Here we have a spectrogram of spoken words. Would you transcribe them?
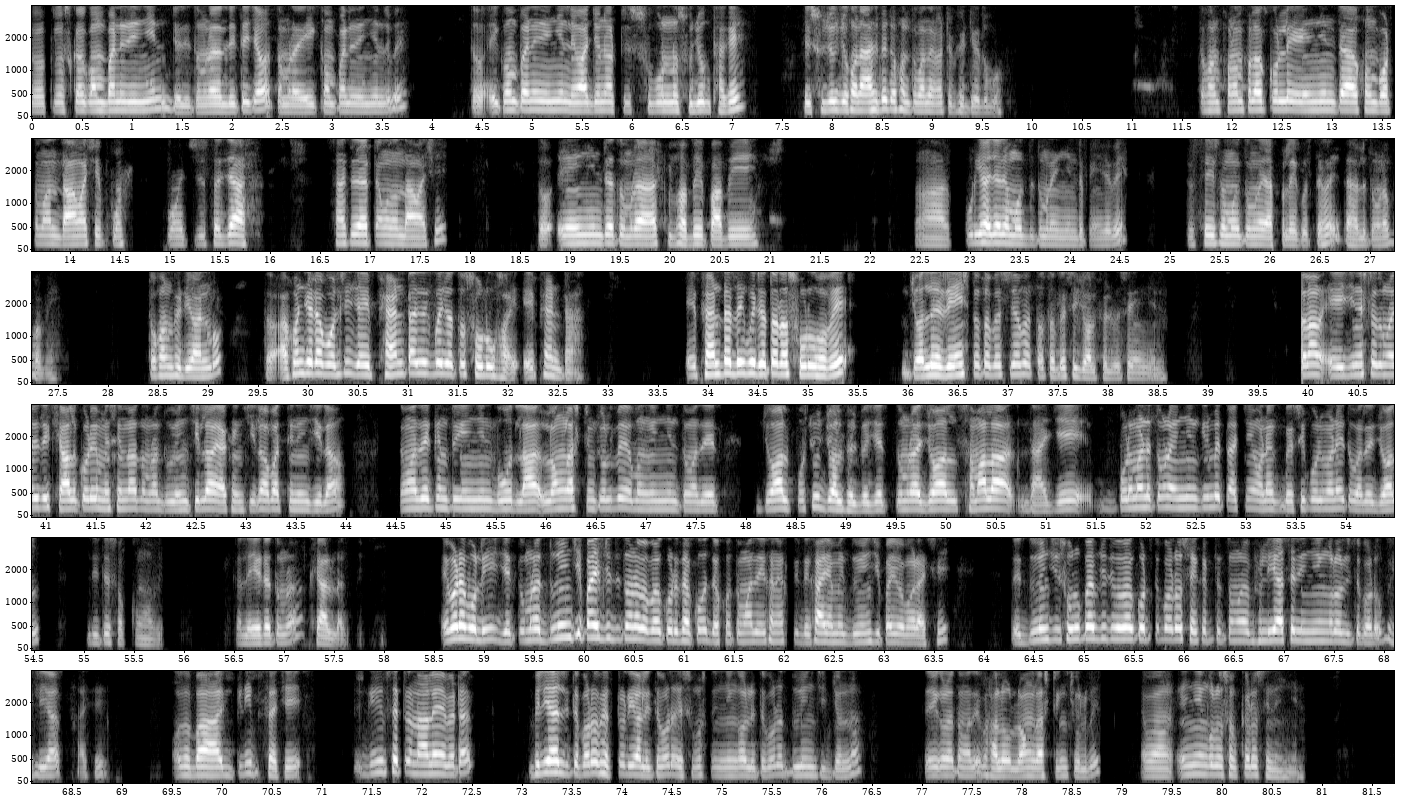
তো ক্লোস্কার কোম্পানির ইঞ্জিন যদি তোমরা নিতে চাও, তোমরা এই কোম্পানির ইঞ্জিন নেবে। তো এই কোম্পানির ইঞ্জিন নেওয়ার জন্য একটি সুবর্ণ সুযোগ থাকে। সেই সুযোগ যখন আসবে, তখন তোমাদের একটা ভিডিও দেবো। তখন ফর্ম ফিল আপ করলে ইঞ্জিনটা এখন বর্তমান দাম আছে পঁয়ত্রিশ হাজার সাত হাজার টাকা মতন দাম আছে। তো এই ইঞ্জিনটা তোমরা কীভাবে পাবে? আর কুড়ি হাজারের মধ্যে তোমরা ইঞ্জিনটা পেয়ে যাবে। তো সেই সময় তোমরা অ্যাপ্লাই করতে হয়, তাহলে তোমরা পাবে। তখন ভিডিও আনব। তো এখন যেটা বলছি যে এই ফ্যানটা দেখবে যত সরু হয়, এই ফ্যানটা এই ফ্যানটা দেখবে যতটা সরু হবে, জলের রেঞ্জ তত বেশি হবে, তত বেশি জল ফেলবে সেই ইঞ্জিন বললাম এই জিনিসটা তোমরা যদি খেয়াল করে মেশিন লাও, তোমরা দু ইঞ্চি লাও, এক ইঞ্চি লাও বা তিন ইঞ্চি লাও, তোমাদের কিন্তু ইঞ্জিন বহুত লং লাস্টিং চলবে এবং ইঞ্জিন তোমাদের জল, প্রচুর জল ফেলবে। যে তোমরা জল সামালা দেয়, যে পরিমাণে তোমরা ইঞ্জিন কিনবে, তার চেয়ে অনেক বেশি পরিমাণে তোমাদের জল দিতে সক্ষম হবে। তাহলে এটা তোমরা খেয়াল রাখবে। এবারে বলি যে, তোমরা দুই ইঞ্চি পাইপ যদি তোমরা ব্যবহার করে থাকো, দেখো তোমাদের এখানে একটি দেখাই আমি দুই ইঞ্চি পাইপ আমার আছে। তো দুই ইঞ্চি সরু পাইপ যদি ব্যবহার করতে পারো, সেক্ষেত্রে তোমরা ভেলিয়াসের ইঞ্জিনগুলো নিতে পারো, ভেলিয়াস আছে, অথবা গ্রিপস আছে। গ্রিপসেরটা না নেয় বেটার ভেলিয়াস নিতে পারো ভেক্টোরিয়া নিতে পারো, এই সমস্ত ইঞ্জিনগুলো নিতে পারো দুই ইঞ্চির জন্য। তো এইগুলো তোমাদের ভালো লং লাস্টিং চলবে এবং ইঞ্জিনগুলো সব কেরোসিন ইঞ্জিন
